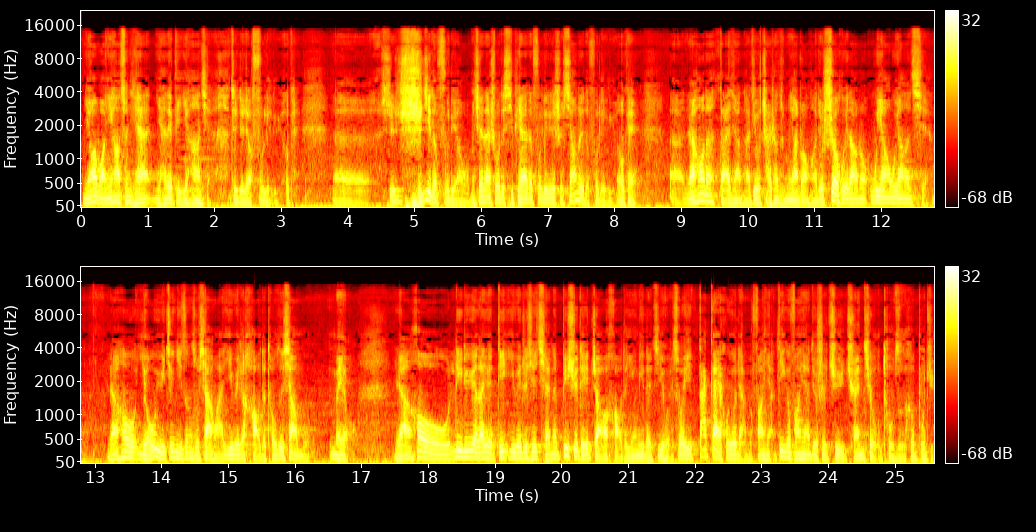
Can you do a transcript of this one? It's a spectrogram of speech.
你要往银行存钱，你还得给银行钱，这就叫负利率。OK，呃，是实际的负利率啊。我们现在说的 CPI 的负利率是相对的负利率。OK。呃，然后呢，大家想想看，就产生什么样状况？就社会当中乌泱乌泱的钱，然后由于经济增速下滑，意味着好的投资项目没有，然后利率越来越低，意味这些钱呢必须得找好的盈利的机会，所以大概会有两个方向。第一个方向就是去全球投资和布局。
